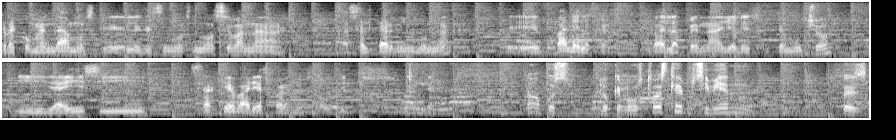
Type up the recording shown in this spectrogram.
recomendamos, que les decimos no se van a, saltar ninguna, eh, vale la pena. Vale la pena, yo le disfruté mucho y de ahí sí saqué varias para mis favoritos. No, pues lo que me gustó es que si bien pues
